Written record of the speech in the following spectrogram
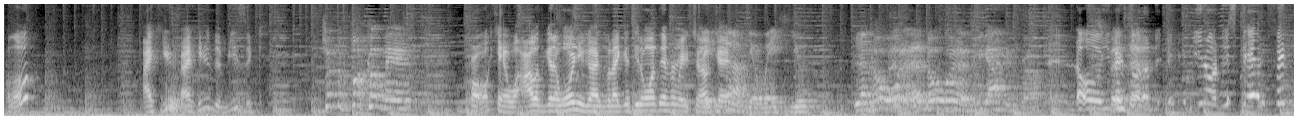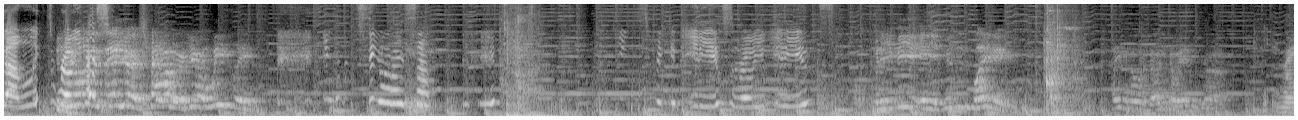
Hello? I hear I hear the music. Shut the fuck up, man. Bro, okay, well I was gonna warn you guys, but I guess you don't want the information. Shut Okay. up, you wait, you. Yeah, don't us. Don't us. We got this, bro. No, you guys don't under- you don't understand. Finn got licked, bro. you You don't guys understand you're a coward. You're a weakling. You see what I saw. You freaking idiots, bro, you idiots. What do you mean, idiot? This is playing. I don't even know what don't show is, bro. Bro.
